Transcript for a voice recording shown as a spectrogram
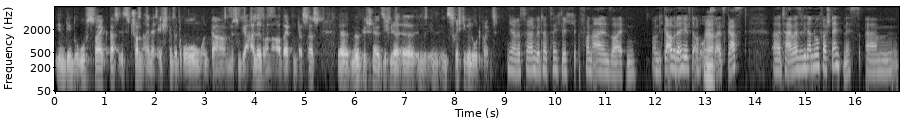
in dem Berufszweig, das ist schon eine echte Bedrohung und da müssen wir alle dran arbeiten, dass das äh, möglichst schnell sich wieder äh, in, in, ins richtige Lot bringt. Ja, das hören wir tatsächlich von allen Seiten. Und ich glaube, da hilft auch uns ja. als Gast äh, teilweise wieder nur Verständnis. Ähm,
